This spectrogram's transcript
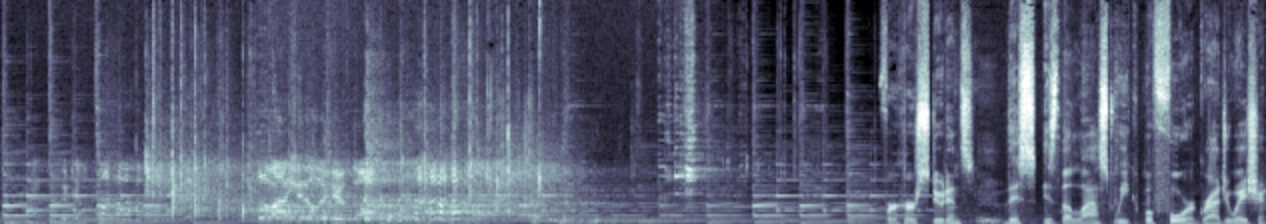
喝酒，喝吧，谁等我谁喝。For her students, this is the last week before graduation.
